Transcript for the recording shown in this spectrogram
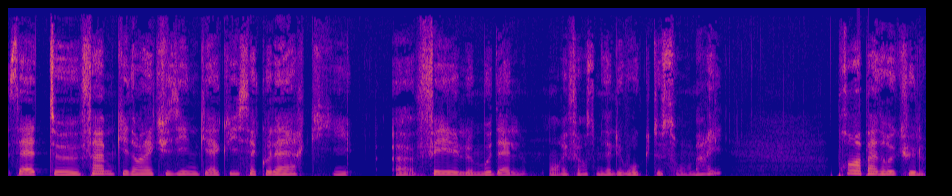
cette euh, femme qui est dans la cuisine, qui accueille sa colère, qui euh, fait le modèle, en référence au modèle du Brook de son mari, prend un pas de recul.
